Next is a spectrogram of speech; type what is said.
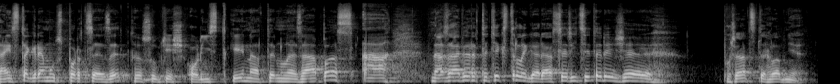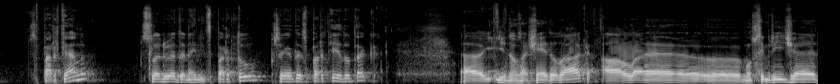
Na Instagramu Sport.cz to soutěž o lístky na tenhle zápas a na závěr teď Extraliga. Dá se říci tedy, že pořád jste hlavně Spartan, sledujete nejvíc Spartu, přejete Spartě, je to tak? Eh, Jednoznačně je to tak, ale eh, musím říct, že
